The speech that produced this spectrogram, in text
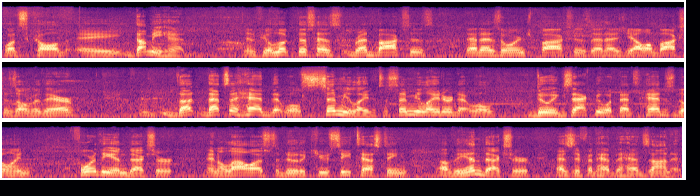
what's called a dummy head. And if you look, this has red boxes, that has orange boxes, that has yellow boxes over there. That, that's a head that will simulate. It's a simulator that will do exactly what that head's doing for the indexer and allow us to do the QC testing of the indexer as if it had the heads on it.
